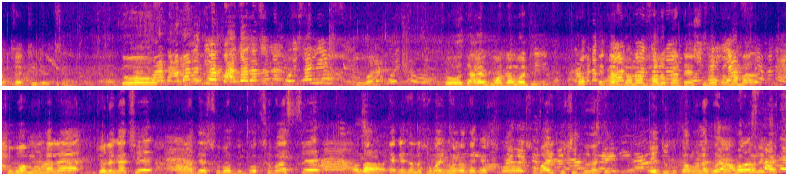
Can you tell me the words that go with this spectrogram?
আচ্ছা ঠিক আছে। তো আমাকে কি বাজার আছে না পয়সা নিয়ে বলে পয়সা তো যাই হোক মোটামুটি প্রত্যেকের জন্য ভালো কাটে শুভকামনা। শুভ মহালয়া চলে গেছে আমাদের শুভ দুর্গোৎসব আসছে। প্রত্যেকের জন্য সবাই ভালো থাকে সবাই- সবাই খুশিতে থাকে। এইটুকু কামনা করি ভগবানের কাছে।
